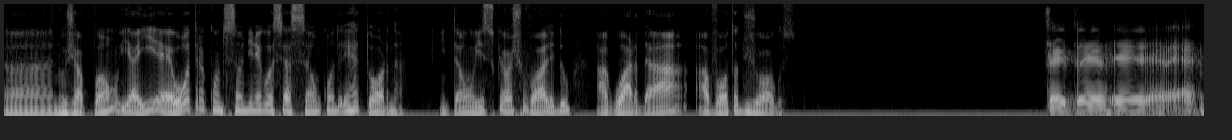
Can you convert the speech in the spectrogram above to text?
uh, no Japão e aí é outra condição de negociação quando ele retorna. Então, isso que eu acho válido aguardar a volta dos jogos. Certo, é, é, é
